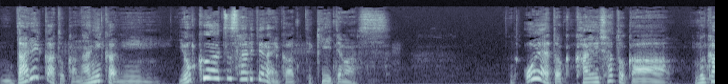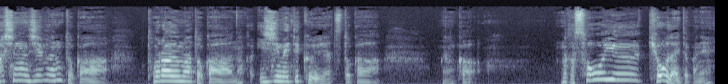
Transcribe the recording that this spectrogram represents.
誰かとか何かに抑圧されてないかって聞いてます。親とか会社とか、昔の自分とか、トラウマとか、なんかいじめてくるやつとか、なんか、なんかそういう兄弟とかね、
